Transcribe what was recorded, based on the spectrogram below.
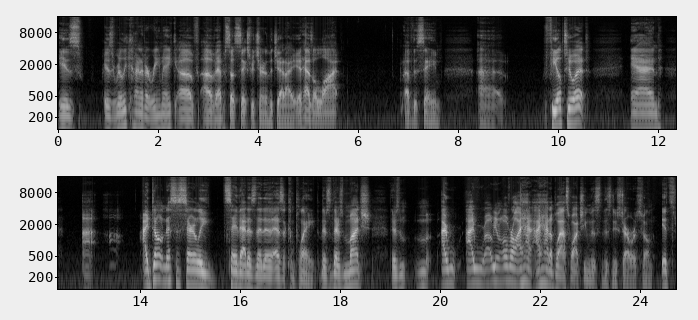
is is really kind of a remake of of Episode Six: Return of the Jedi. It has a lot of the same uh, feel to it, and. Uh, I don't necessarily say that as that as a complaint. There's there's much there's I I you know overall I had I had a blast watching this this new Star Wars film. It's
